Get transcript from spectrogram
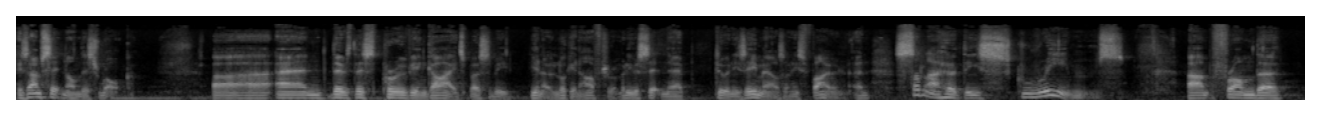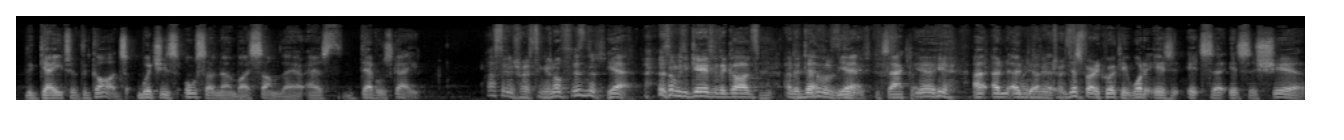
is I'm sitting on this rock. Uh, and there's this Peruvian guide supposed to be, you know, looking after him, but he was sitting there doing his emails on his phone, and suddenly I heard these screams um, from the, the Gate of the Gods, which is also known by some there as Devil's Gate. That's interesting enough, isn't it? Yeah. Somebody the gate of the gods and the devil's yeah, gate. exactly. Yeah, yeah. Uh, and uh, just very quickly, what it is, it's a, it's a sheer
